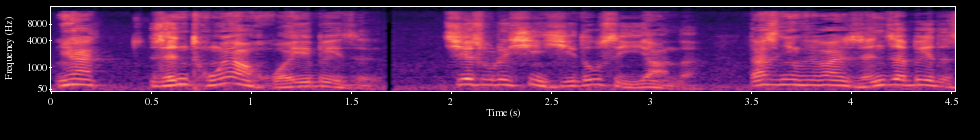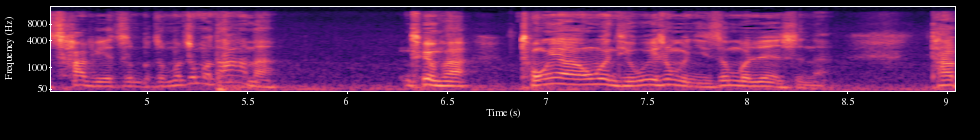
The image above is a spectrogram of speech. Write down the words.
你看，人同样活一辈子，接触的信息都是一样的，但是你会发现，人这辈子差别怎么怎么这么大呢？对吗？同样的问题，为什么你这么认识呢？它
